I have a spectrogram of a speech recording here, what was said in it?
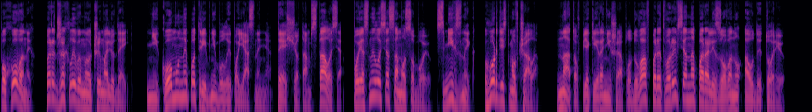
похованих перед жахливими очима людей. Нікому не потрібні були пояснення. Те, що там сталося, пояснилося само собою. Сміх зник, гордість мовчала. Натовп, який раніше аплодував, перетворився на паралізовану аудиторію.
